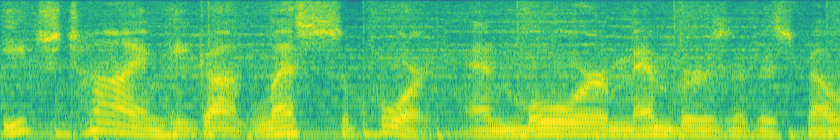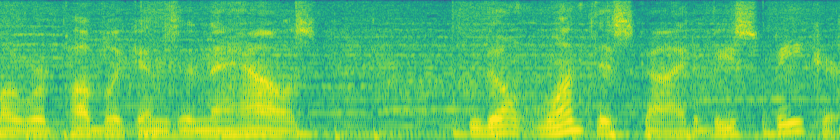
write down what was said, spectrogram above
Each time he got less support and more members of his fellow Republicans in the House who don't want this guy to be Speaker.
